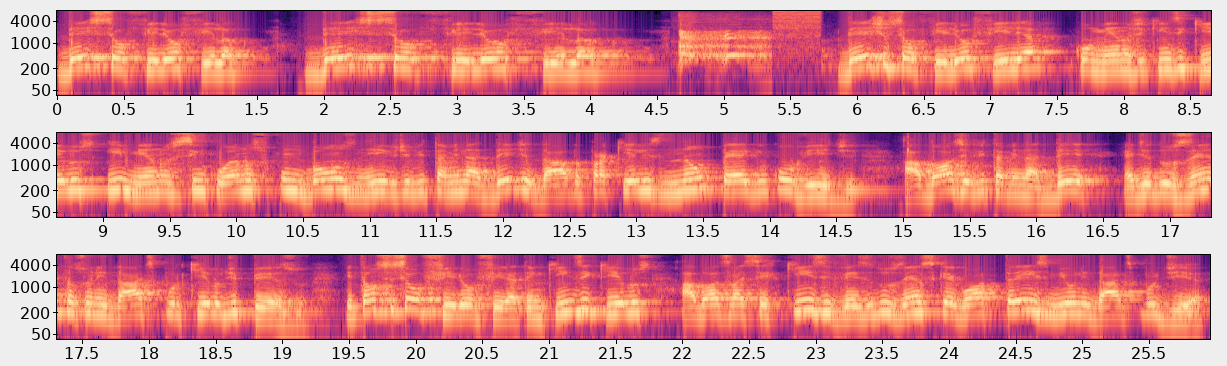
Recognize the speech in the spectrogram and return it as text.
Deixe seu filho ou filha, deixe seu filho ou filha, deixe o seu filho ou filha com menos de 15 quilos e menos de 5 anos com bons níveis de vitamina D de dado para que eles não peguem Covid. A dose de vitamina D é de 200 unidades por quilo de peso. Então, se seu filho ou filha tem 15 quilos, a dose vai ser 15 vezes 200, que é igual a 3 mil unidades por dia.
